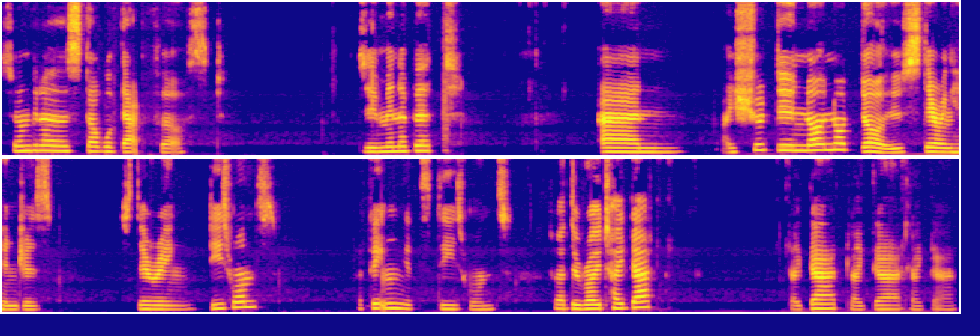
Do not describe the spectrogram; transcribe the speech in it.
So I'm gonna start with that first. Zoom in a bit. And I should do not not those steering hinges. Steering these ones. I think it's these ones. So I have to rotate that. Like that, like that, like that.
